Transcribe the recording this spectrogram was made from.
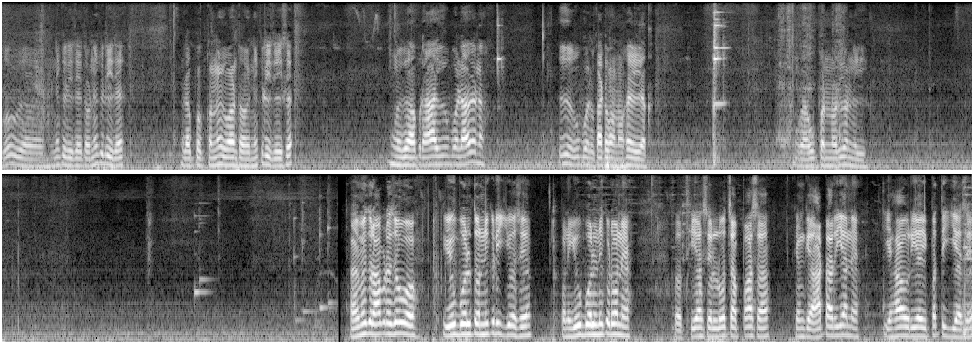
જોવું હવે નીકળી જાય તો નીકળી જાય. લગભગ તો નહીં વાંધો હોય, નીકળી હવે જો આપણે આ યુબોલ આવે ને, એ યુબોલ કાઢવાનો છે એક. ઉપરનો રહ્યો ને એ હવે મિત્રો આપણે જુઓ યુબોલ તો નીકળી ગયો છે, પણ યુબોલ નીકળો ને, તો થયા છે લોચા પાસા કેમ કે આટા રહ્યા ને, એ હાવ રહ્યા, એ પતી ગયા છે.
